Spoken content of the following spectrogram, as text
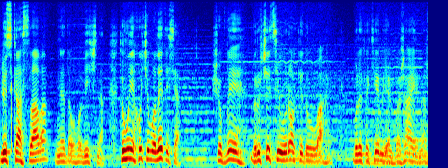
Людська слава недовговічна. Тому я хочу молитися, щоб ми, беручи ці уроки до уваги, були такими, як бажає нас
